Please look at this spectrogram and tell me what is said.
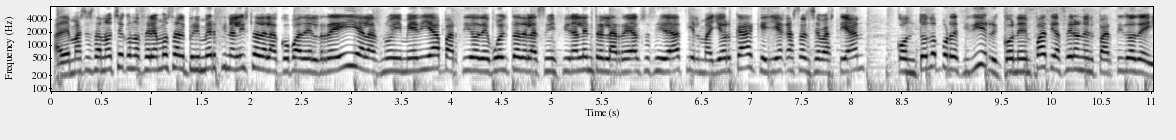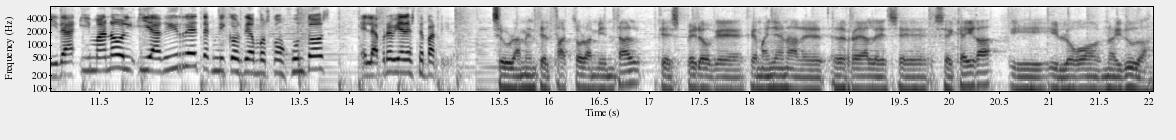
Además, esta noche conoceremos al primer finalista de la Copa del Rey a las 9 y media, partido de vuelta de la semifinal entre la Real Sociedad y el Mallorca, que llega a San Sebastián con todo por decidir, con empate a cero en el partido de ida. Y Manol y Aguirre, técnicos de ambos conjuntos, en la previa de este partido seguramente el factor ambiental, que espero que, mañana el, Real se, caiga y, luego no hay duda,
